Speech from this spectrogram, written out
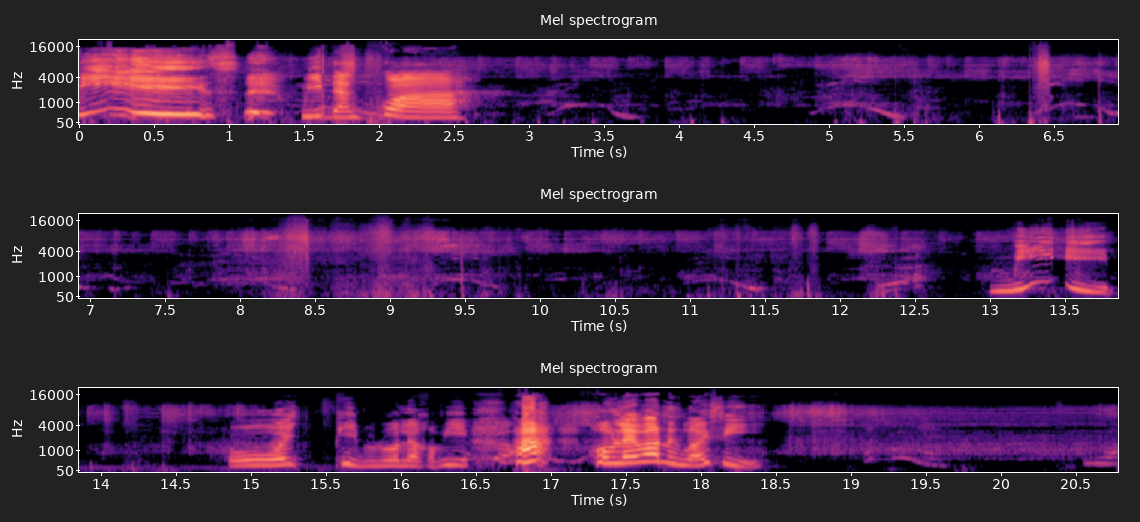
มีสมีดังกว่า มีด โอ้ย ผิดบนเลยครับพี่ ฮะ ผมเลเวลหนึ่งร้อยสี่รอ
